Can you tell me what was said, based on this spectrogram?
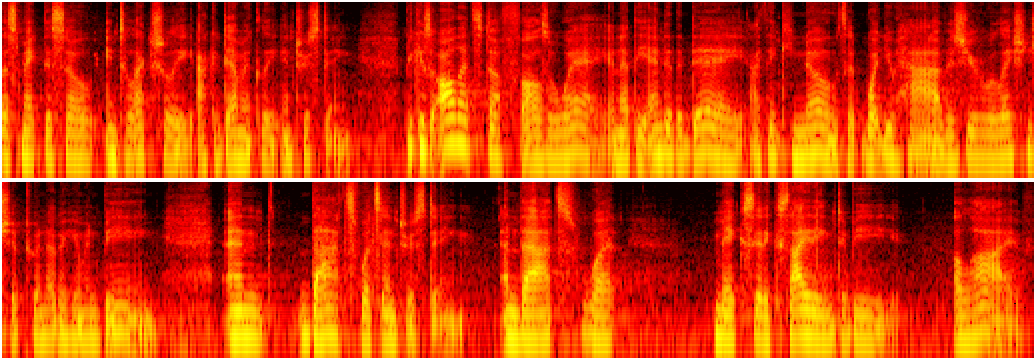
Let's make this so intellectually, academically interesting. Because all that stuff falls away. And at the end of the day, I think he knows that what you have is your relationship to another human being. And that's what's interesting. And that's what makes it exciting to be alive.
